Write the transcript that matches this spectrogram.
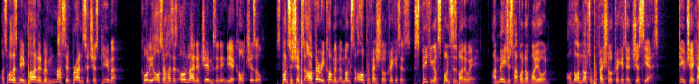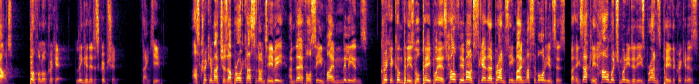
As well as being partnered with massive brands such as Puma, Kohli also has his own line of gyms in India called Chisel. Sponsorships are very common amongst all professional cricketers. Speaking of sponsors, by the way, I may just have one of my own. Although I'm not a professional cricketer just yet, do check out Buffalo Cricket, link in the description. Thank you. As cricket matches are broadcasted on TV and therefore seen by millions, cricket companies will pay players healthy amounts to get their brand seen by massive audiences. But exactly how much money do these brands pay the cricketers?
